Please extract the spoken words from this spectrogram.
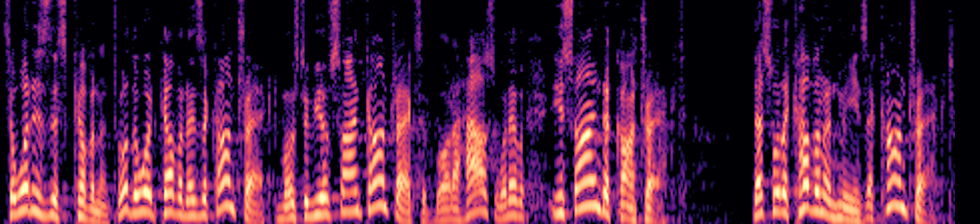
So, what is this covenant? Well, the word covenant is a contract. Most of you have signed contracts, have bought a house, whatever. You signed a contract. That's what a covenant means a contract.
